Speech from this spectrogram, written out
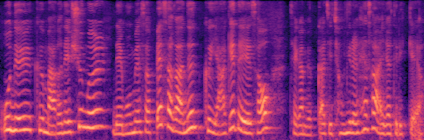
오늘 그 마그네슘을 내 몸에서 뺏어가는 그 약에 대해서 제가 몇 가지 정리를 해서 알려드릴게요.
